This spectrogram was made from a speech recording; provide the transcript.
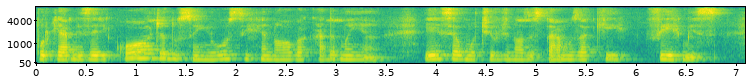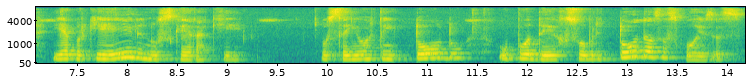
porque a misericórdia do Senhor se renova a cada manhã. Esse é o motivo de nós estarmos aqui firmes e é porque Ele nos quer aqui. O Senhor tem todo o poder sobre todas as coisas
